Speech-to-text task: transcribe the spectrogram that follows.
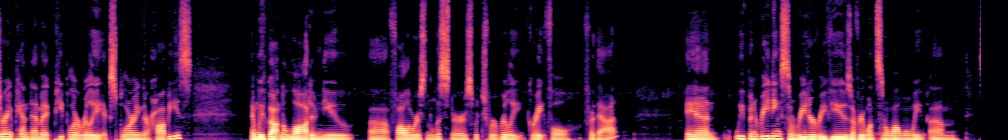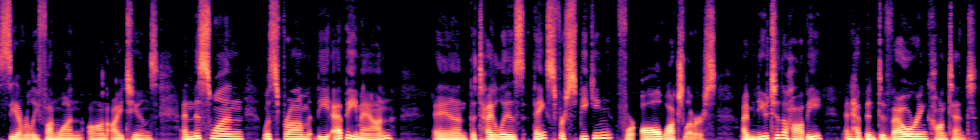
during pandemic, people are really exploring their hobbies, and we've gotten a lot of new uh, followers and listeners, which we're really grateful for that. And we've been reading some reader reviews every once in a while when we um, see a really fun one on iTunes. And this one was from the Epi Man, and the title is Thanks for Speaking for All Watch Lovers. I'm new to the hobby and have been devouring content.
